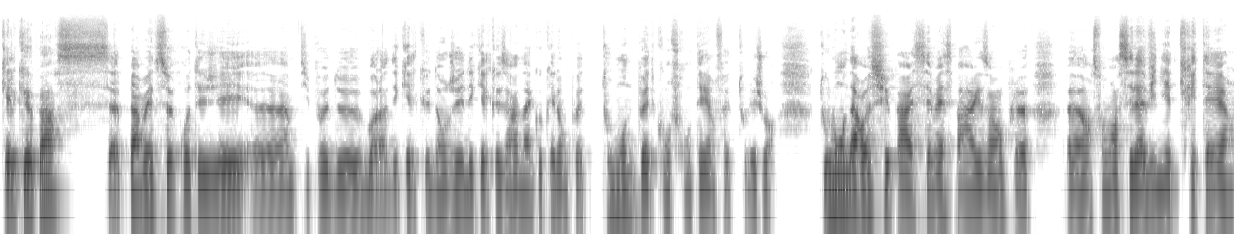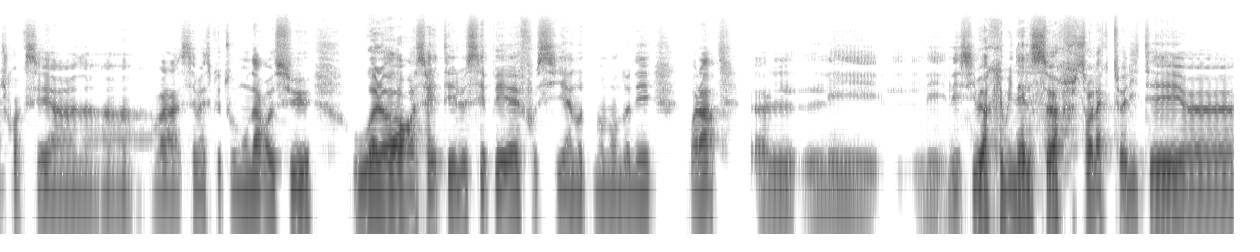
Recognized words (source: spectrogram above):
quelque part, ça permet de se protéger euh, un petit peu de voilà des quelques dangers, des quelques arnaques auxquels on peut être, tout le monde peut être confronté en fait tous les jours. Tout le monde a reçu par SMS par exemple, euh, en ce moment c'est la vignette critère, je crois que c'est un, un, voilà SMS que tout le monde a reçu, ou alors ça a été le CPF aussi à un autre moment donné. Voilà, euh, les, les, cybercriminels surfent sur l'actualité. Euh,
